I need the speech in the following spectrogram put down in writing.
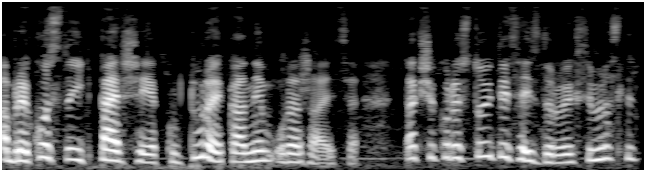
абрикос стоїть перша як культура, яка ним уражається. Так що користуйтеся і здорових всім рослин.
